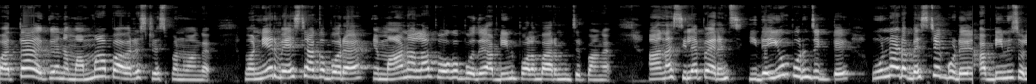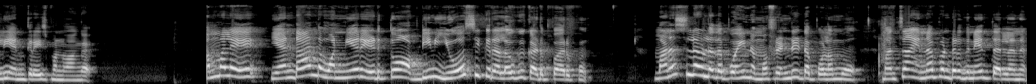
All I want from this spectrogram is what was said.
பத்தாவதுக்கு நம்ம அம்மா அப்பா வேற ஸ்ட்ரெஸ் பண்ணுவாங்க. ஒன் இயர் வேஸ்ட் ஆக்க போகிற என் மானெல்லாம் போக போகுது அப்படின்னு புலம்ப ஆரம்பிச்சிருப்பாங்க. ஆனால் சில பேரண்ட்ஸ் இதையும் புரிஞ்சுக்கிட்டு உன்னோட பெஸ்ட்டை கொடு அப்படின்னு சொல்லி என்கரேஜ் பண்ணுவாங்க. நம்மளே ஏன்டா இந்த ஒன் இயர் எடுத்தோம் அப்படின்னு யோசிக்கிற அளவுக்கு கடுப்பாக இருக்கும். மனசில் உள்ளதை போய் நம்ம ஃப்ரெண்டுகிட்ட புலம்புவோம். மச்சான் என்ன பண்ணுறதுனே தெரிலன்னு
